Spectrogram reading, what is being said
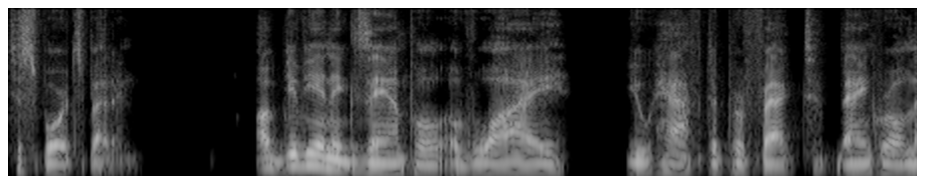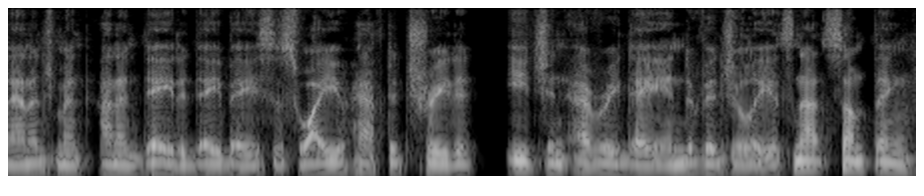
to sports betting. I'll give you an example of why you have to perfect bankroll management on a day to day basis, why you have to treat it each and every day individually. It's not something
